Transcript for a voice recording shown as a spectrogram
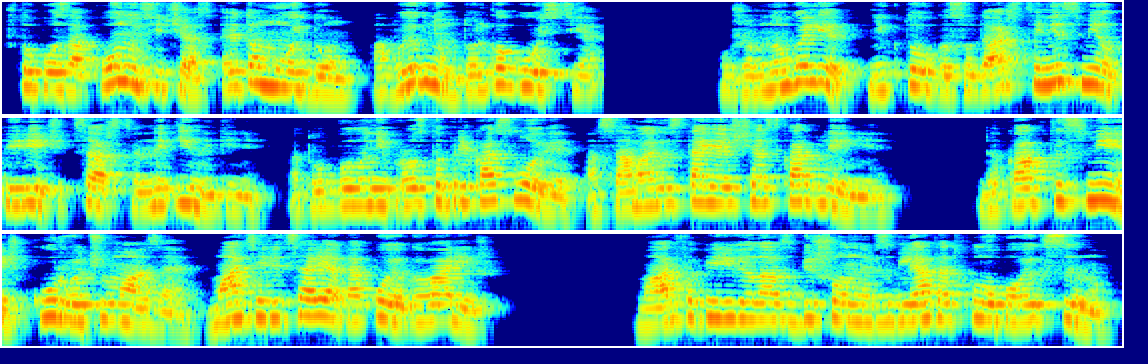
что по закону сейчас это мой дом, а вы в нем только гостья. Уже много лет никто в государстве не смел перечить царственной инокине, а тут было не просто прикословие, а самое настоящее оскорбление. Да как ты смеешь, курва чумазая, матери царя такое говоришь? Марфа перевела взбешенный взгляд от Хлоповой к сыну.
